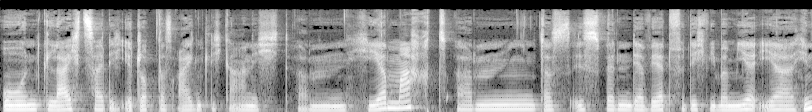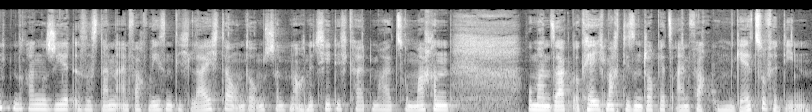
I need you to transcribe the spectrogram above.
und gleichzeitig ihr Job das eigentlich gar nicht ähm, hermacht. Ähm, das ist, wenn der Wert für dich wie bei mir eher hinten rangiert, ist es dann einfach wesentlich leichter, unter Umständen auch eine Tätigkeit mal zu machen, wo man sagt, okay, ich mache diesen Job jetzt einfach, um Geld zu verdienen.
